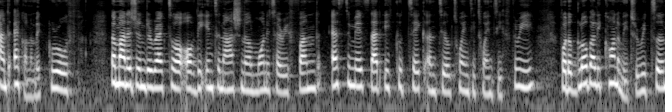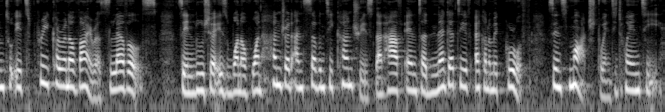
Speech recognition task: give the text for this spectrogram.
and economic growth. The managing director of the International Monetary Fund estimates that it could take until 2023 for the global economy to return to its pre-coronavirus levels. St. Lucia is one of 170 countries that have entered negative economic growth since March 2020.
